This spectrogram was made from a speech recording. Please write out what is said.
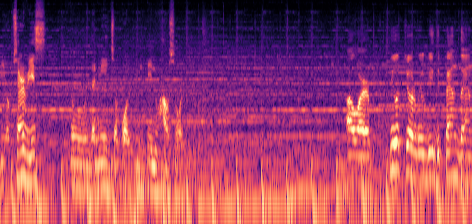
be of service to the needs of all Filipino households. Our future will be dependent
